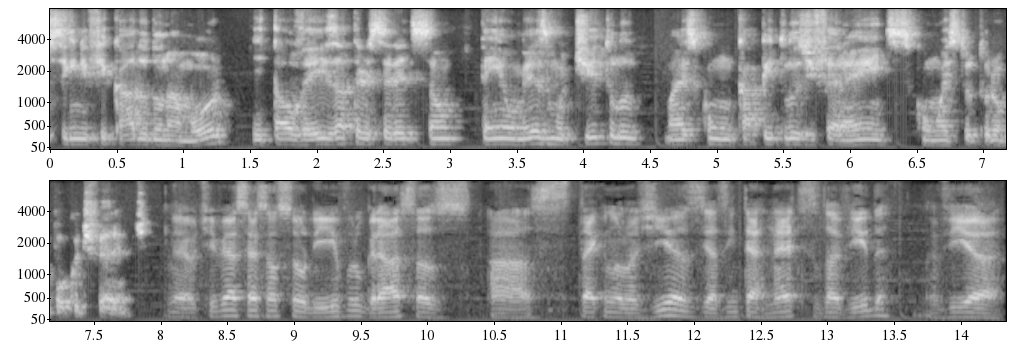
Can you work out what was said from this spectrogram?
O Significado do Namoro, e talvez a terceira edição tenha o mesmo título, mas com capítulos diferentes, com uma estrutura um pouco diferente. É, eu tive acesso ao seu livro graças às tecnologias e às internets da vida, via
